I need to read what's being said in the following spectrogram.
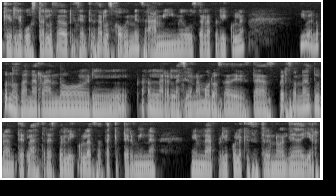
que le gusta a los adolescentes, a los jóvenes. A mí me gusta la película. Y bueno, pues nos va narrando la relación amorosa de estas personas durante las tres películas hasta que termina en la película que se estrenó el día de ayer.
